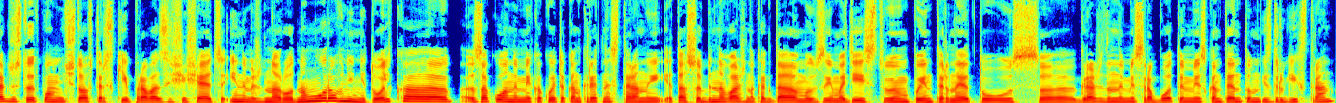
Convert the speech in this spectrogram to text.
Также стоит помнить, что авторские права защищаются и на международном уровне, не только законами какой-то конкретной страны. Это особенно важно, когда мы взаимодействуем по интернету с э, гражданами, с работами, с контентом из других стран.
